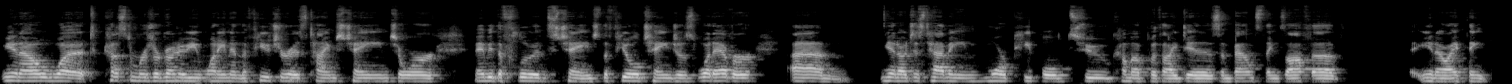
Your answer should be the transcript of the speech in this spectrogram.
you know, what customers are going to be wanting in the future as times change, or maybe the fluids change, the fuel changes, whatever. Um, you know, just having more people to come up with ideas and bounce things off of you know, I think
